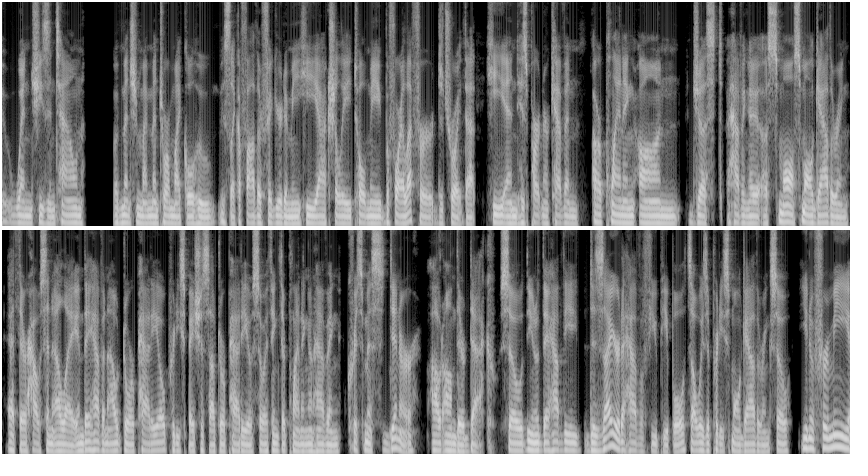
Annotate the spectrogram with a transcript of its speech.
when she's in town? I've mentioned my mentor, Michael, who is like a father figure to me. He actually told me before I left for Detroit that he and his partner, Kevin, are planning on just having a, a, small, small gathering at their house in LA. And they have an outdoor patio, pretty spacious outdoor patio. So I think they're planning on having Christmas dinner out on their deck. So, you know, they have the desire to have a few people. It's always a pretty small gathering. So, you know, for me,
